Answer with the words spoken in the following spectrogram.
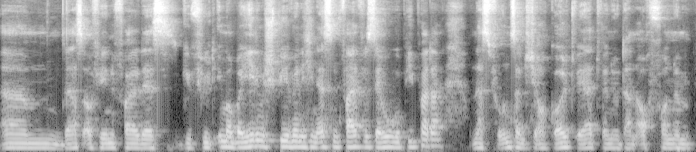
Ähm, da ist auf jeden Fall, der ist gefühlt immer bei jedem Spiel, wenn ich in Essen pfeife, ist der Hugo Pieper da. Und das ist für uns natürlich auch Gold wert, wenn du dann auch von einem,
